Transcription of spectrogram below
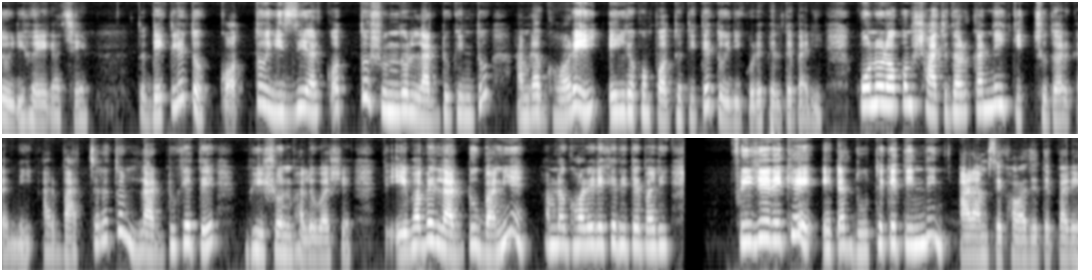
তৈরি হয়ে গেছে। তো দেখলে তো কত ইজি আর কত সুন্দর লাড্ডু কিন্তু আমরা ঘরেই এই রকম পদ্ধতিতে তৈরি করে ফেলতে পারি। কোনো রকম সাজ দরকার নেই, কিচ্ছু দরকার নেই। আর বাচ্চারা তো লাড্ডু খেতে ভীষণ ভালোবাসে। তো এভাবে লাড্ডু বানিয়ে আমরা ঘরে রেখে দিতে পারি। ফ্রিজে রেখে এটা দু থেকে তিন দিন আরামসে খাওয়া যেতে পারে।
